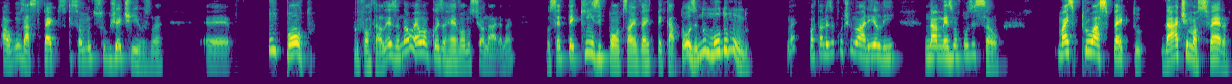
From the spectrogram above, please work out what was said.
alguns aspectos que são muito subjetivos, né? É... um ponto para o Fortaleza não é uma coisa revolucionária, né? Você ter 15 pontos ao invés de ter 14 não muda o mundo, né? Fortaleza continuaria ali na mesma posição. Mas para o aspecto da atmosfera,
